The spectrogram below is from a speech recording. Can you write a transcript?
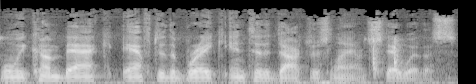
when we come back after the break into the doctor's lounge. Stay with us.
